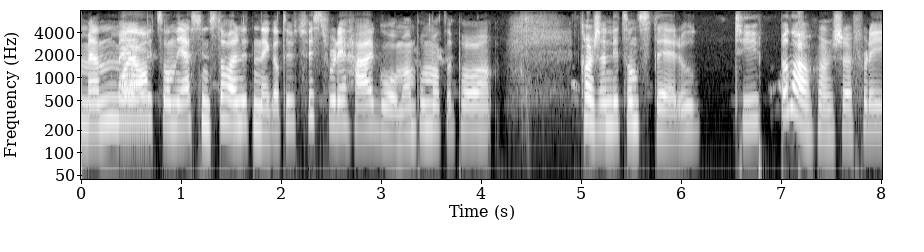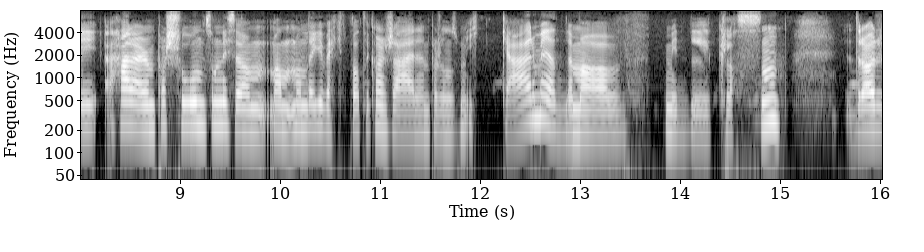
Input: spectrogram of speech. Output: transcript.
men med Å, ja. litt sånn Jeg syns det har en litt negativ twist, fordi her går man på en måte på kanskje en litt sånn stereotype, da, kanskje. Fordi her er det en person som liksom man, man legger vekt på at det kanskje er en person som ikke er medlem av middelklassen. Drar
